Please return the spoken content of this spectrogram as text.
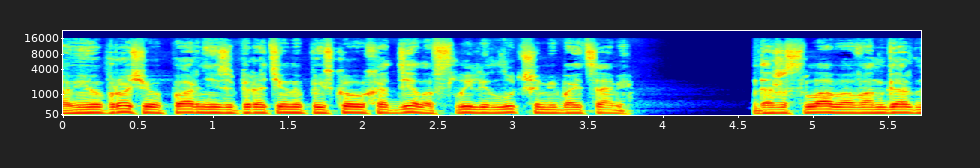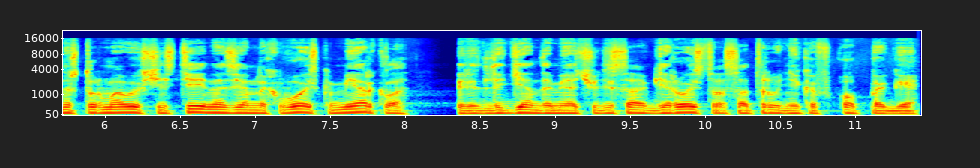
Помимо прочего, парни из оперативно-поисковых отделов слыли лучшими бойцами. Даже слава авангардно-штурмовых частей наземных войск меркла перед легендами о чудесах геройства сотрудников ОПГ.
